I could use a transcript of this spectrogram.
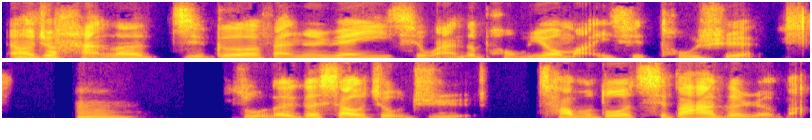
然后就喊了几个反正愿意一起玩的朋友嘛，一起同学，嗯。组了一个小酒局，差不多七八个人吧。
